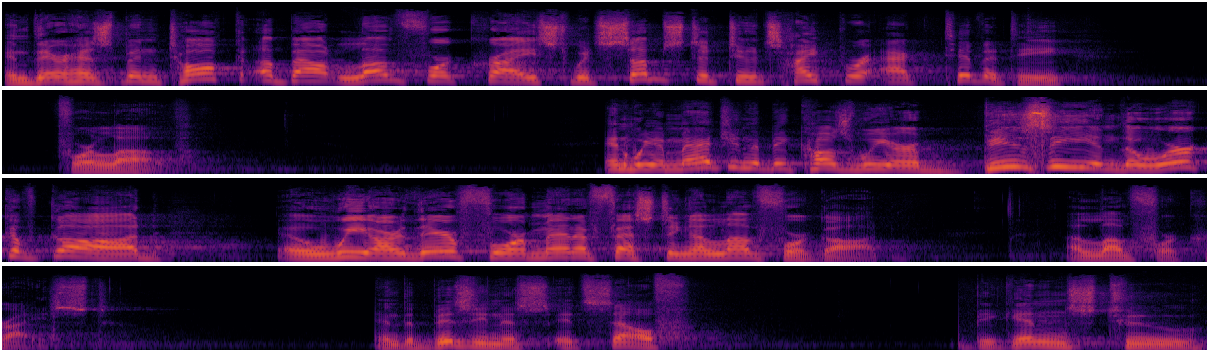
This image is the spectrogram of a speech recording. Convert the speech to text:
And there has been talk about love for Christ, which substitutes hyperactivity for love. And we imagine that because we are busy in the work of God, uh, we are therefore manifesting a love for God, a love for Christ. And the busyness itself begins to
